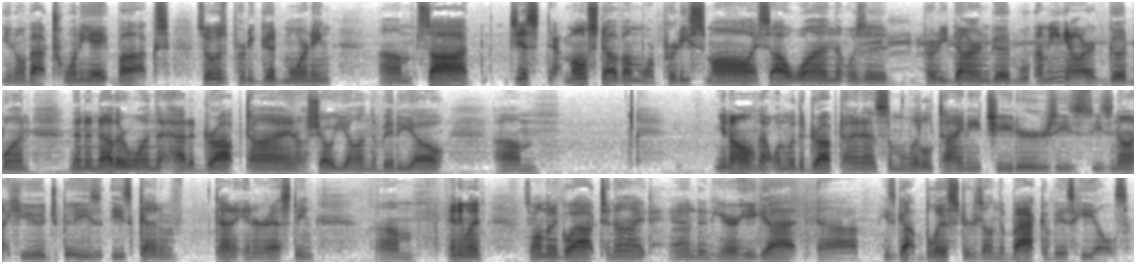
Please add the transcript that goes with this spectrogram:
you know, about 28 bucks. So it was a pretty good morning. Um, saw just most of them were pretty small. I saw one that was a pretty darn good. I mean, you know, a good one. Then another one that had a drop tine. I'll show you on the video. Um, you know, that one with the drop tine has some little tiny cheaters. He's he's not huge, but he's he's kind of kind of interesting. Um, anyway, so I'm gonna go out tonight, and in here he got uh, he's got blisters on the back of his heels.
